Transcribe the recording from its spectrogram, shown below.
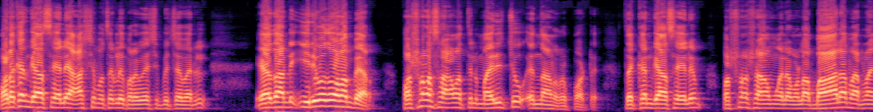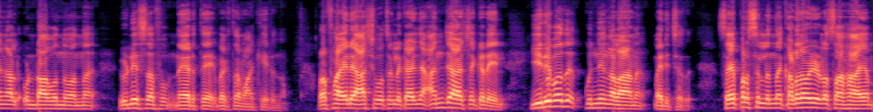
വടക്കൻ ഗാസയിലെ ആശുപത്രികളിൽ പ്രവേശിപ്പിച്ചവരിൽ ഏതാണ്ട് ഇരുപതോളം പേർ ഭക്ഷണക്ഷാമത്തിൽ മരിച്ചു എന്നാണ് റിപ്പോർട്ട്. തെക്കൻ ഗാസയിലും ഭക്ഷണക്ഷാമം മൂലമുള്ള ബാലമരണങ്ങൾ ഉണ്ടാകുന്നുവെന്ന് യുണിസെഫും നേരത്തെ വ്യക്തമാക്കിയിരുന്നു. റഫായിലെ ആശുപത്രിയിൽ കഴിഞ്ഞ അഞ്ചാഴ്ചക്കിടയിൽ ഇരുപത് കുഞ്ഞുങ്ങളാണ് മരിച്ചത്. സൈപ്രസിൽ നിന്ന് കടൽവഴിയുള്ള സഹായം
